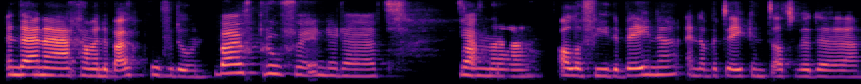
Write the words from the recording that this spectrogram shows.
en daarna gaan we de buigproeven doen. Buigproeven, inderdaad. Dan ja. uh, alle vier de benen. En dat betekent dat we de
